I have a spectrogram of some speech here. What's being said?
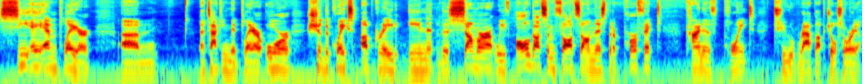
CAM player? Um, attacking mid player, or should the Quakes upgrade in the summer? We've all got some thoughts on this, but a perfect kind of point to wrap up. Joel Soria.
